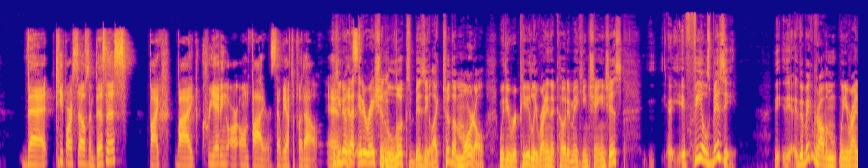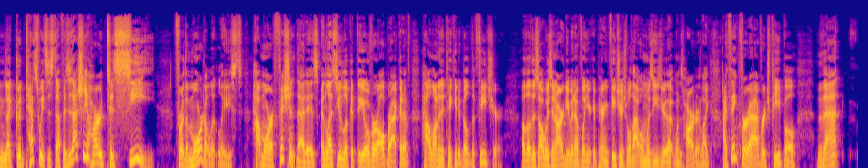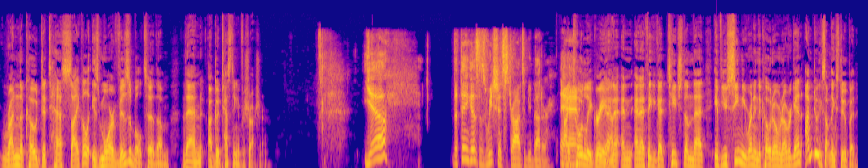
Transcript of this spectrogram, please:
that keep ourselves in business by by creating our own fires that we have to put out. Because you know that iteration Hmm. looks busy, like to the mortal, with you repeatedly running the code and making changes. It feels busy. The, the, the bigger problem when you're running like good test suites and stuff is it's actually hard to see for the mortal at least how more efficient that is unless you look at the overall bracket of how long did it take you to build the feature. Although there's always an argument of when you're comparing features, well, that one was easier, that one's harder. Like I think for average people, that run the code to test cycle is more visible to them than a good testing infrastructure. yeah. The thing is, is we should strive to be better. I totally agree. Yeah. And, and, and I think you got to teach them that if you see me running the code over and over again, I'm doing something stupid.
